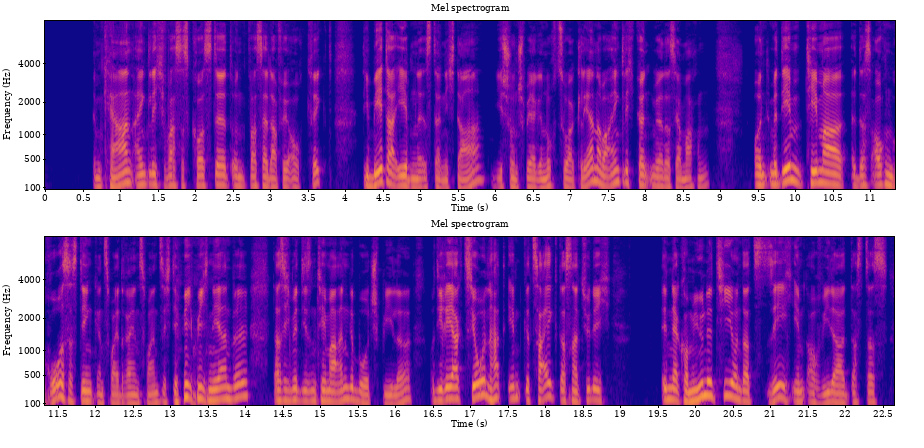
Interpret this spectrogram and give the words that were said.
im Kern eigentlich, was es kostet und was er dafür auch kriegt. Die Beta-Ebene ist da nicht da, die ist schon schwer genug zu erklären, aber eigentlich könnten wir das ja machen. Und mit dem Thema, das ist auch ein großes Ding in 2023, dem ich mich nähern will, dass ich mit diesem Thema Angebot spiele. Und die Reaktion hat eben gezeigt, dass natürlich in der Community, und das sehe ich eben auch wieder, dass das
